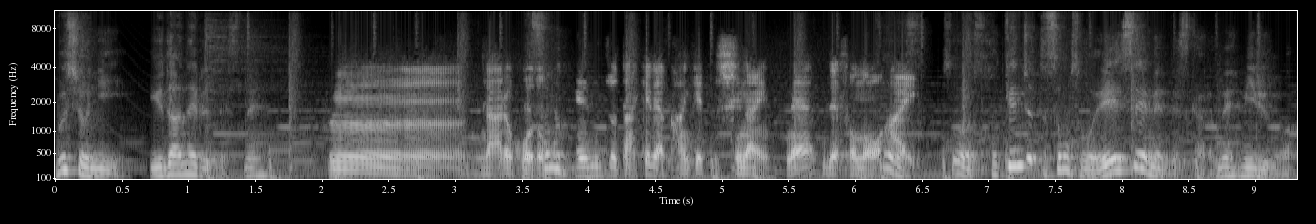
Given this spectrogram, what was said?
部署に委ねるんですね。うーん、なるほど。その保健所だけでは完結しないんですね。で、その、はいそうなんで。す。保健所ってそもそも衛生面ですからね、見るのは。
